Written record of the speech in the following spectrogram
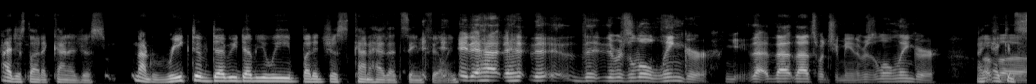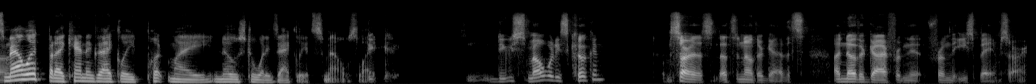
I just thought it kind of just not reeked of WWE, but it just kind of had that same feeling. It, it had it, it- the- there was a little linger. That, that that's what you mean. There was a little linger. I, I can uh, smell it, but I can't exactly put my nose to what exactly it smells like. Do you smell what he's cooking? I'm sorry, that's that's another guy. That's another guy from the from the East Bay. I'm sorry.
